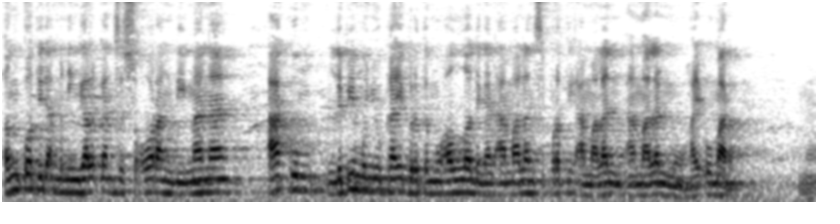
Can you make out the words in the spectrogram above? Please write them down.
engkau tidak meninggalkan seseorang di mana aku lebih menyukai bertemu Allah dengan amalan seperti amalan amalanmu, hai Umar. Nah,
